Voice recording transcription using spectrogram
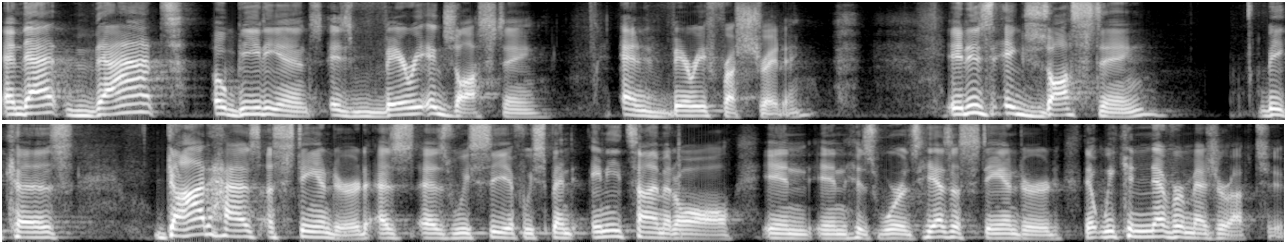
And that, that obedience is very exhausting and very frustrating. It is exhausting because God has a standard, as, as we see if we spend any time at all in, in His words, He has a standard that we can never measure up to.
